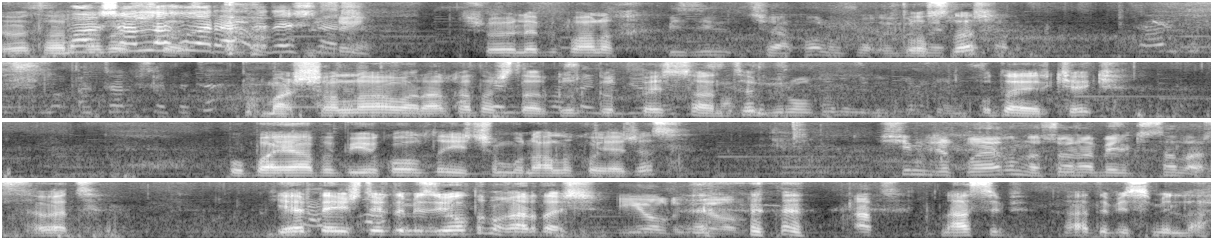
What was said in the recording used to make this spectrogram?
Evet arkadaşlar. Maşallah var arkadaşlar. Hüseyin. Şöyle bir balık. Bizi şey yapalım şu öbürüne Dostlar. yapalım. Şunu atalım sepete. Maşallah var arkadaşlar. 40-45 santim. Öbür oltamızı götürürüz. Bu da erkek. Bu bayağı bir büyük olduğu için bunu alıkoyacağız. Şimdilik koyalım da sonra belki salarız. Evet. Yer değiştirdiğimiz iyi oldu mu kardeş? İyi oldu güzel oldu. At. Nasip. Hadi bismillah.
